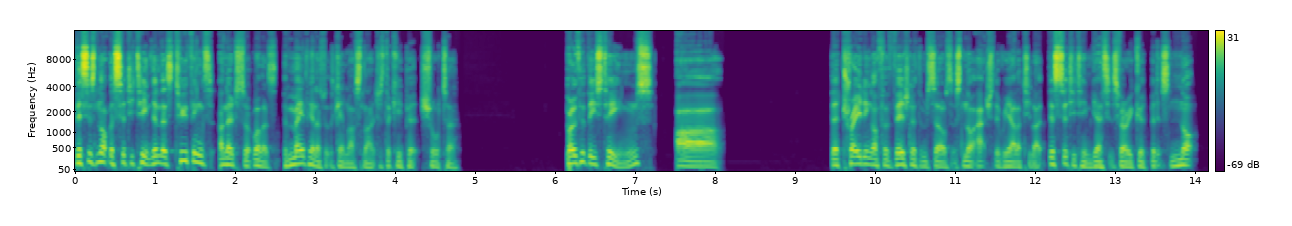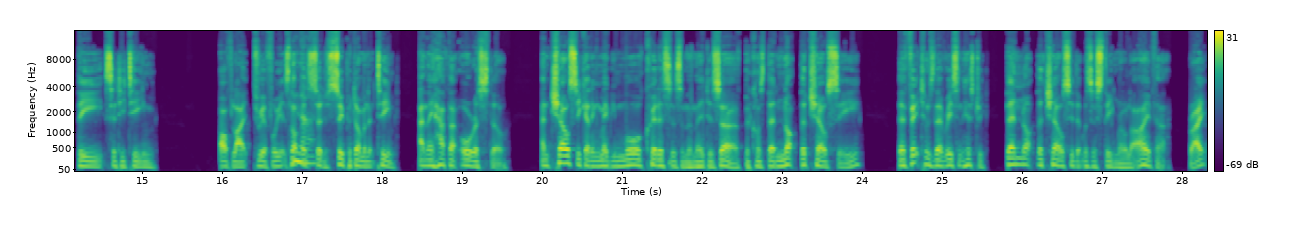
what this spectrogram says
This is not the City team. Then there's two things I noticed. Well, there's the main thing I noticed about the game last night, just to keep it shorter. Both of these teams are. They're trading off a vision of themselves that's not actually the reality. Like this City team, yes, it's very good, but it's not the City team of like three or four years. It's not No. the sort of super dominant team, and they have that aura still. And Chelsea getting maybe more criticism than they deserve because they're not the Chelsea. They're victims of their recent history. They're not the Chelsea that was a steamroller either, right?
